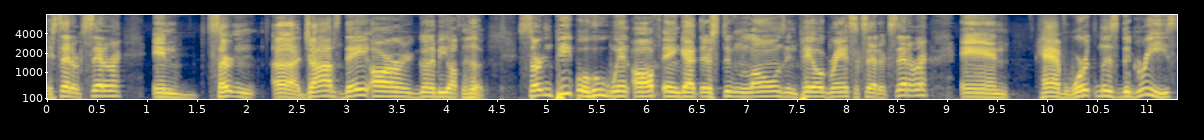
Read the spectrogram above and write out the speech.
et cetera, et cetera, in certain uh, jobs, they are going to be off the hook. Certain people who went off and got their student loans and Pell Grants, et cetera, et cetera, and have worthless degrees,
